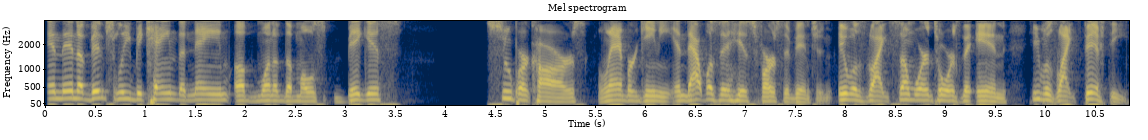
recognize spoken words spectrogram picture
and then eventually became the name of one of the most biggest supercars, Lamborghini. And that wasn't his first invention. It was like somewhere towards the end, he was like 50.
